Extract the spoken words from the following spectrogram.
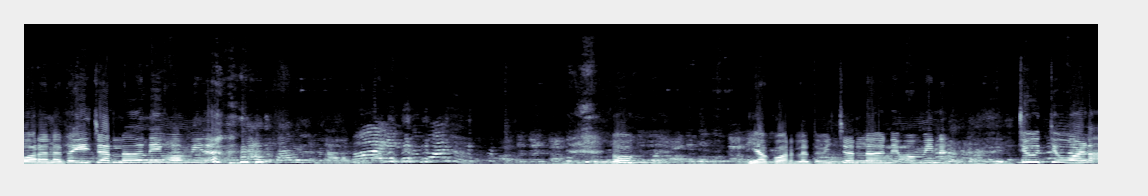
पोराला तर विचारलं नाही मम्मी. हो. या पोराला तर विचारलं नाही मम्मी ना. चिव चिव वाडा.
